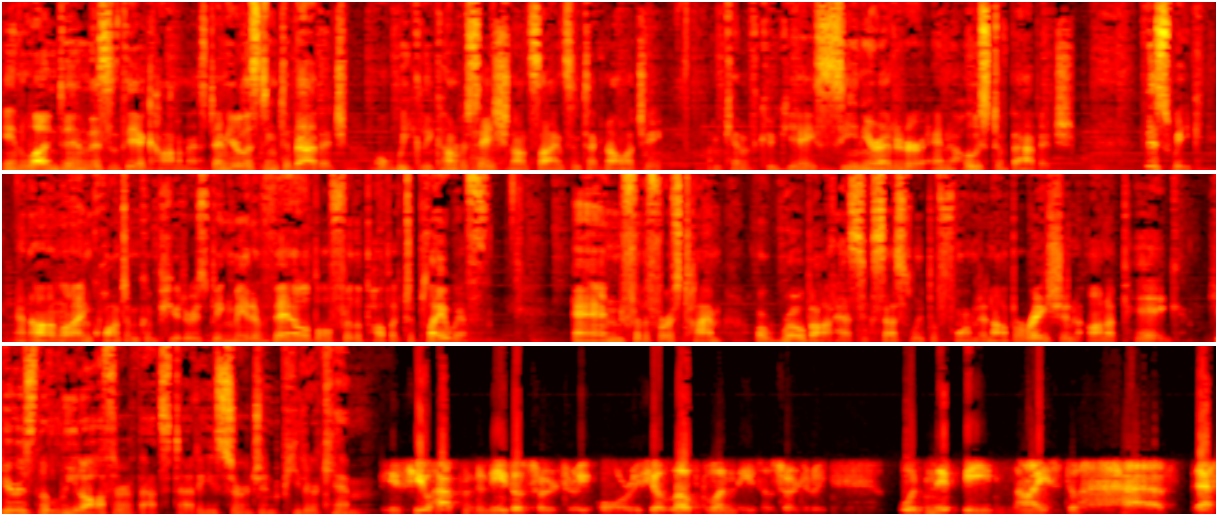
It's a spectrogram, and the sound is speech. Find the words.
In London, this is The Economist, and you're listening to Babbage, a weekly conversation on science and technology. I'm Kenneth Cukier, senior editor and host of Babbage. This week, an online quantum computer is being made available for the public to play with. And for the first time, a robot has successfully performed an operation on a pig. Here is the lead author of that study, surgeon Peter Kim. If you happen to need a surgery or if your loved one needs a surgery, wouldn't it be nice to have best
